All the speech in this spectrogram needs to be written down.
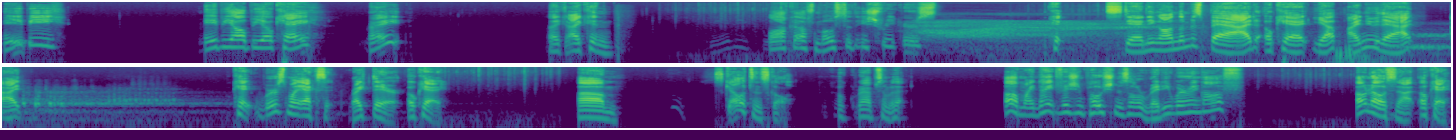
maybe, maybe I'll be okay, right? Like I can maybe block off most of these Shriekers. Okay, standing on them is bad. Okay, yep, I knew that. I Okay, where's my exit? Right there. Okay. Um, skeleton skull. Go grab some of that. Oh, my night vision potion is already wearing off? Oh, no, it's not. Okay,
